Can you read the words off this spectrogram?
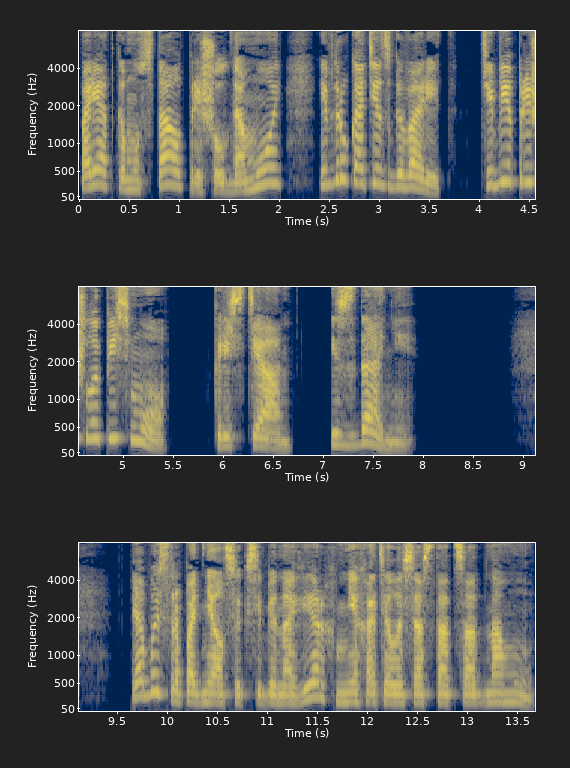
порядком устал, пришел домой, и вдруг отец говорит, «Тебе пришло письмо, Кристиан, из здания». Я быстро поднялся к себе наверх, мне хотелось остаться одному.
